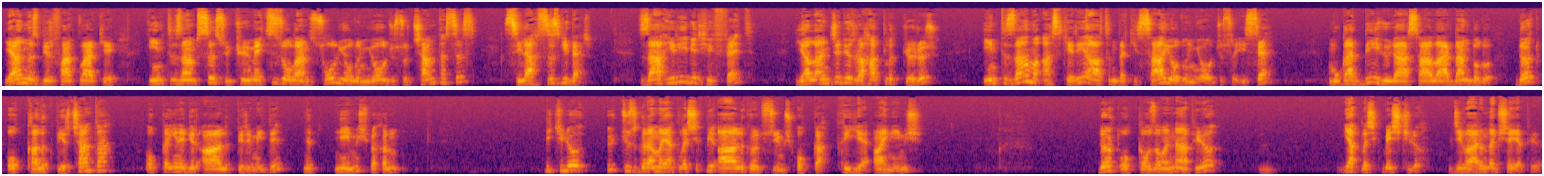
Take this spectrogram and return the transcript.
Yalnız bir fark var ki intizamsız, hükümetsiz olan sol yolun yolcusu çantasız, silahsız gider. Zahiri bir hiffet, yalancı bir rahatlık görür. İntizamı askeri altındaki sağ yolun yolcusu ise mugaddi hülasalardan dolu dört okkalık bir çanta. Okka yine bir ağırlık birimiydi. Ne, neymiş bakalım. Bir kilo 300 grama yaklaşık bir ağırlık ölçüsüymüş okka. Kıyıya aynıymış. 4 okka o zaman ne yapıyor? Yaklaşık 5 kilo civarında bir şey yapıyor.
